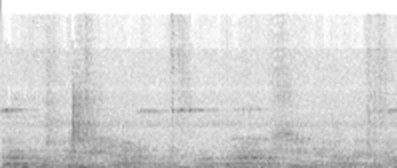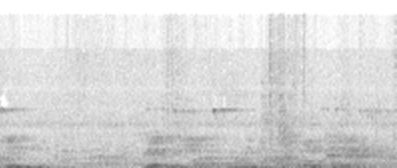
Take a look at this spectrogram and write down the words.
ญาติพวกเก่งกว่าท่านมหาราชเก่งกว่าท่านอินเก่งกว่าท่านมหาโพธิท่านมหาโพธินอกจากได้ดีเดียวท่านมหาโพธิแน่ตั้งใจที่จะเอาเวลาให้ประองที่ แ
